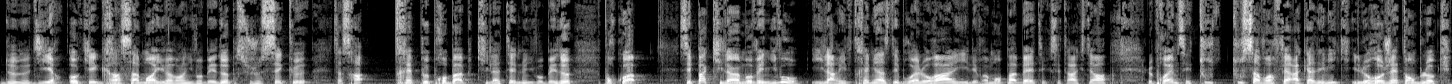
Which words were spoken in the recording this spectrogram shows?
de me dire ok grâce à moi il va avoir le niveau B2 parce que je sais que ça sera très peu probable qu'il atteigne le niveau B2. Pourquoi? C'est pas qu'il a un mauvais niveau. Il arrive très bien à se débrouiller à l'oral, il est vraiment pas bête, etc., etc. Le problème, c'est tout, tout savoir-faire académique, il le rejette en bloc.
